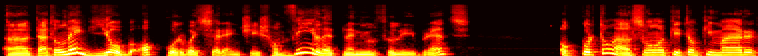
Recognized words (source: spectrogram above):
Tehát a legjobb akkor vagy szerencsés, ha véletlenül fölébredsz, akkor találsz valakit, aki már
